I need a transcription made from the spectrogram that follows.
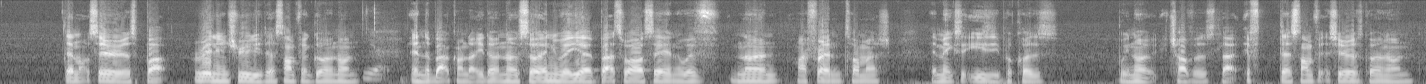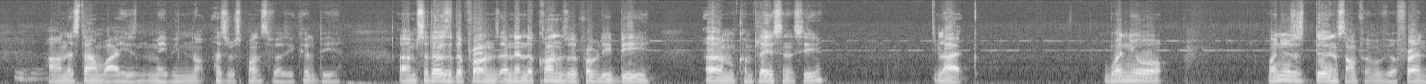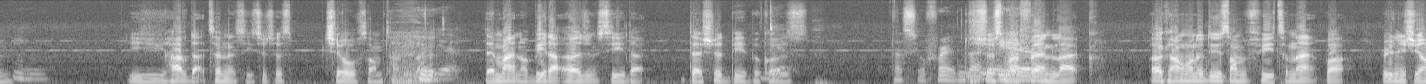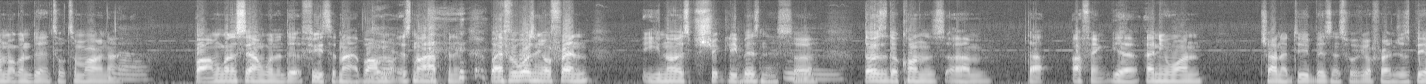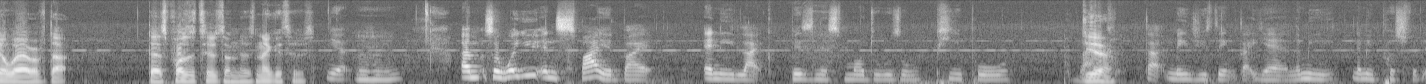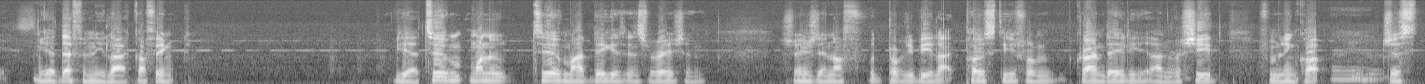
they're not serious but really and truly there's something going on Yeah. in the background that you don't know. So anyway, yeah, back to what I was saying. With knowing my friend Tomasz, it makes it easy because we know each other's. Like if there's something serious going on, hmm I understand why he's maybe not as responsive as he could be. Um, so those are the pros, and then the cons would probably be um, complacency. Like when you're when you're just doing something with your friend, hmm you have that tendency to just chill sometimes. Like Yeah. there might not be that urgency that there should be because That's your friend. it's Like, just my friend like okay i'm gonna do something for you tonight but really and truly, i'm not gonna do it until tomorrow night Nah. but i'm gonna say i'm gonna do it for you tonight but i'm not it's not happening but if it wasn't your friend you know it's strictly business so Mhm. those are the cons um that i think yeah anyone trying to do business with your friend just be aware of that there's positives and there's negatives Yeah. Mhm. Um. So, were you inspired by any like business models or people? like, yeah That made you think that yeah, let me let me push for this. Yeah, definitely. Like I think, yeah, two one of two of my biggest inspirations, strangely enough, would probably be like Posty from GRM Daily and Yeah. Rashid from Link Up. Oh, yeah. Mhm. Just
